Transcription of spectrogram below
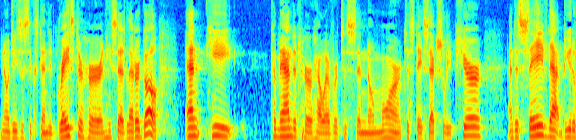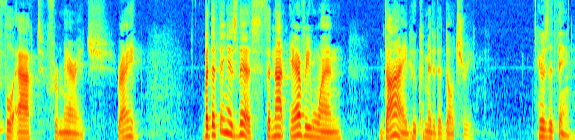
you know, Jesus extended grace to her and he said, Let her go. And he commanded her, however, to sin no more, to stay sexually pure, and to save that beautiful act for marriage, right? But the thing is this that not everyone died who committed adultery. Here's the thing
